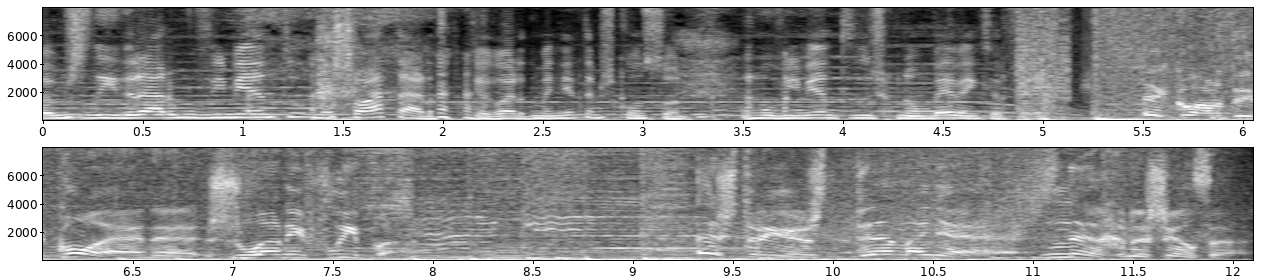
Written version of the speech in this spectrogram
vamos liderar o movimento, mas só à tarde, porque agora de manhã estamos com sono. O movimento dos que não bebem café. Acorde com a Ana, Joana e Filipe. Às 3 da manhã. Na Renascença.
